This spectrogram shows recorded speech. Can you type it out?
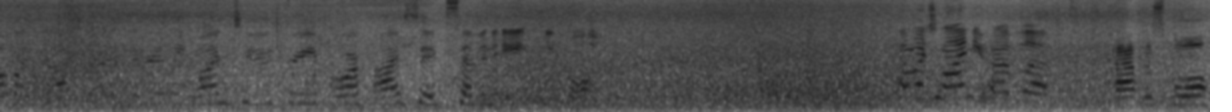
Oh my gosh, there's literally one, two, three, four, five, six, seven, eight people. How much line you have left? Half a spool.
